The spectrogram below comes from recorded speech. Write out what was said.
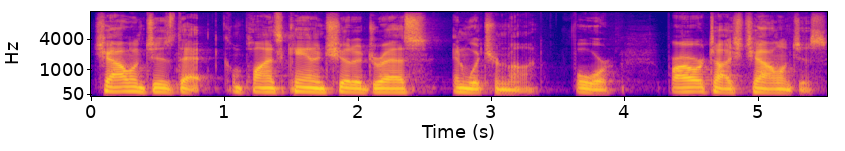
challenges that compliance can and should address and which are not. Four, prioritize challenges.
